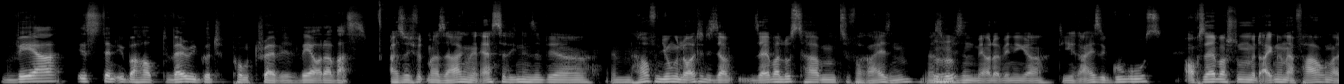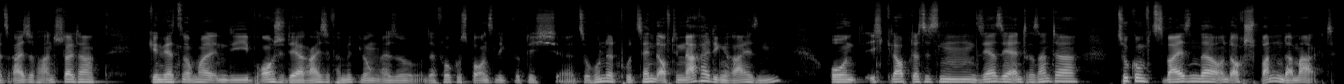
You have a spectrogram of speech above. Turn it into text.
wer ist denn überhaupt verygood.travel, wer oder was? Also ich würde mal sagen, in erster Linie sind wir ein Haufen junge Leute, die selber Lust haben zu verreisen. Also mhm. wir sind mehr oder weniger die Reisegurus, auch selber schon mit eigenen Erfahrungen als Reiseveranstalter Gehen wir jetzt nochmal in die Branche der Reisevermittlung. Also der Fokus bei uns liegt wirklich äh, zu 100 Prozent auf den nachhaltigen Reisen. Und ich glaube, das ist ein sehr, sehr interessanter, zukunftsweisender und auch spannender Markt.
